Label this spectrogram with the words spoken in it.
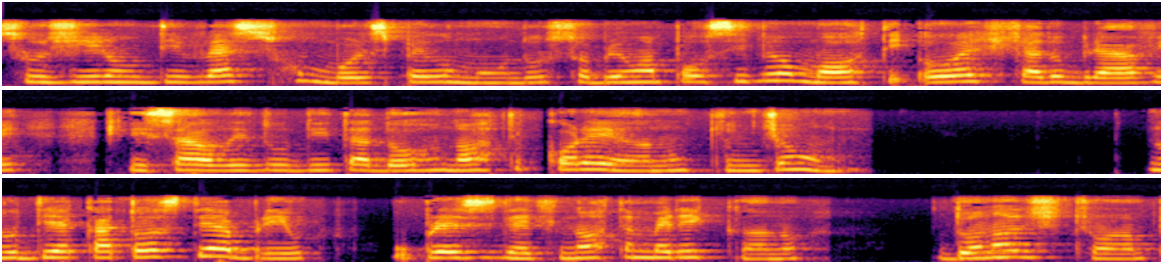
surgiram diversos rumores pelo mundo sobre uma possível morte ou estado grave de saúde do ditador norte-coreano Kim Jong-un. No dia 14 de abril, o presidente norte-americano Donald Trump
